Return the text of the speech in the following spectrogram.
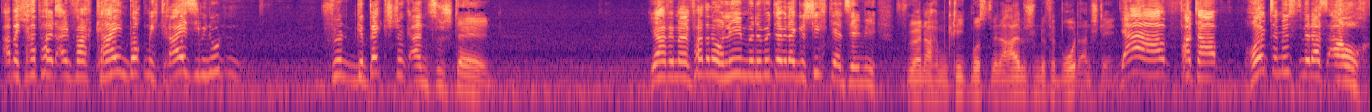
Aber ich habe halt einfach keinen Bock, mich 30 Minuten für ein Gebäckstück anzustellen. Ja, wenn mein Vater noch leben würde, würde er wieder Geschichten erzählen, wie früher nach dem Krieg mussten wir eine halbe Stunde für Brot anstellen. Ja, Vater, heute müssen wir das auch.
